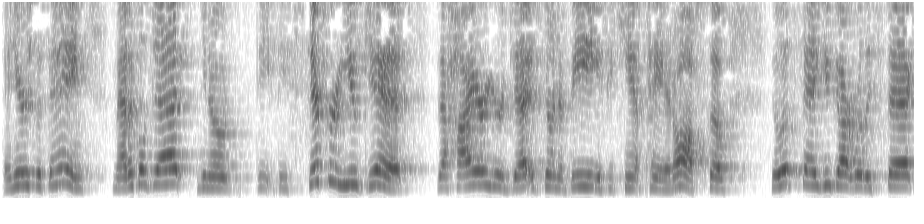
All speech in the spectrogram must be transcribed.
and here's the thing, medical debt, you know, the the sicker you get, the higher your debt is going to be if you can't pay it off. So, you know, let's say you got really sick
